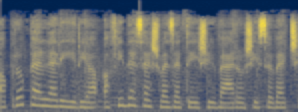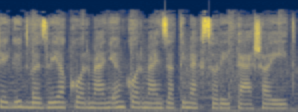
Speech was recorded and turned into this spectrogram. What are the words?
A Propeller írja, a Fideszes vezetésű Városi Szövetség üdvözli a kormány önkormányzati megszorításait.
